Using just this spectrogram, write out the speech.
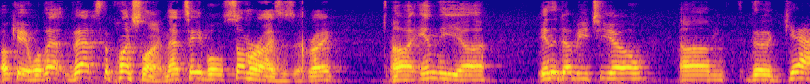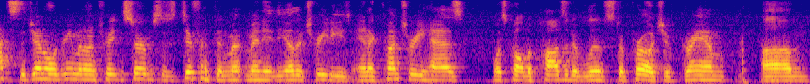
Okay, well, that, that's the punchline. That table summarizes it, right? Uh, in, the, uh, in the WTO, um, the GATS, the General Agreement on Trade and Services, is different than m- many of the other treaties, and a country has what's called a positive list approach. If Graham, um,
